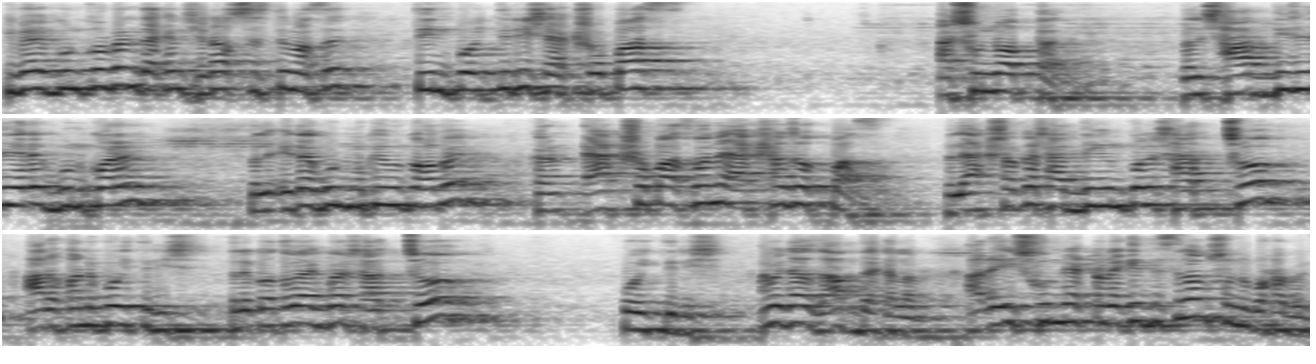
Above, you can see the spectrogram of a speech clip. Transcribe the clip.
কীভাবে গুণ করবেন? দেখেন, সেটাও সিস্টেম আছে। তিন পঁয়ত্রিশ, একশো পাঁচ আর শূন্য অর্থাৎ। তাহলে সাত দিয়ে যদি এটা গুণ করেন, তাহলে এটা গুণ মুখে মুখে হবে, কারণ একশো পাঁচ মানে একশো যোগ পাঁচ। তাহলে একশোকে সাত দিয়ে গুণ করলে সাতশো, আর ওখানে পঁয়ত্রিশ। তাহলে কত একবার? সাতশো পঁয়ত্রিশ। আমি জাস্ট ধাপ দেখালাম। আর এই শূন্য একটা রেখে দিয়েছিলাম, শূন্য পাঠাবেন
